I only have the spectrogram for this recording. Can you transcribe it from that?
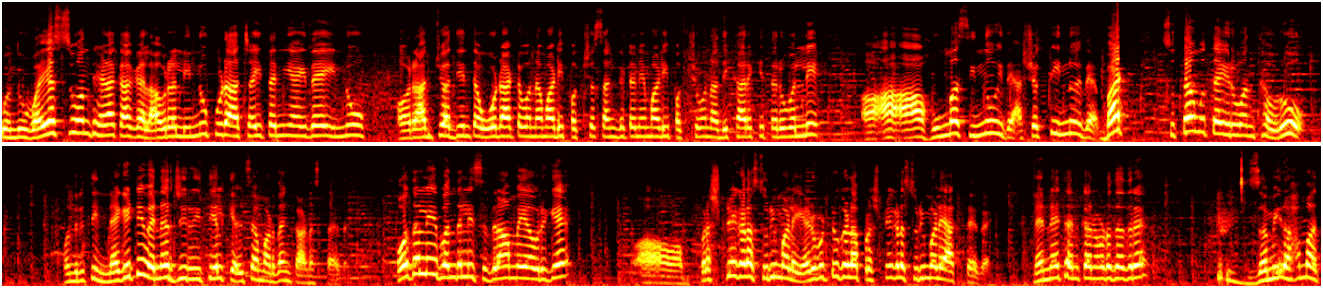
ಒಂದು ವಯಸ್ಸು ಅಂತ ಹೇಳೋಕ್ಕಾಗಲ್ಲ. ಅವರಲ್ಲಿ ಇನ್ನೂ ಕೂಡ ಆ ಚೈತನ್ಯ ಇದೆ. ಇನ್ನೂ ರಾಜ್ಯಾದ್ಯಂತ ಓಡಾಟವನ್ನ ಮಾಡಿ, ಪಕ್ಷ ಸಂಘಟನೆ ಮಾಡಿ, ಪಕ್ಷವನ್ನು ಅಧಿಕಾರಕ್ಕೆ ತರುವಲ್ಲಿ, ಆ- ಹುಮ್ಮಸ್ ಇನ್ನೂ ಇದೆ, ಆ ಶಕ್ತಿ ಇನ್ನೂ ಇದೆ. ಬಟ್ ಸುತ್ತಮುತ್ತ ಇರುವಂಥವರು ಒಂದು ರೀತಿ ನೆಗೆಟಿವ್ ಎನರ್ಜಿ ರೀತಿಯಲ್ಲಿ ಕೆಲಸ ಮಾಡ್ದಂಗೆ ಕಾಣಿಸ್ತಾ ಇದೆ. ಹೋದಲ್ಲಿ ಬಂದಲ್ಲಿ ಸಿದ್ದರಾಮಯ್ಯ ಅವರಿಗೆ ಪ್ರಶ್ನೆಗಳ ಸುರಿಮಳೆ, ಎಡವಟ್ಟುಗಳ ಪ್ರಶ್ನೆಗಳ ಸುರಿಮಳೆ ಆಗ್ತಾ ಇದೆ. ನಿನ್ನೆ ತನಕ ನೋಡೋದಾದ್ರೆ, ಜಮೀರ್ ಅಹಮದ್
